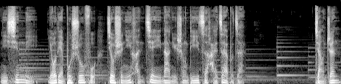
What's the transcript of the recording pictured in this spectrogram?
你心里有点不舒服，就是你很介意那女生第一次还在不在。讲真，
